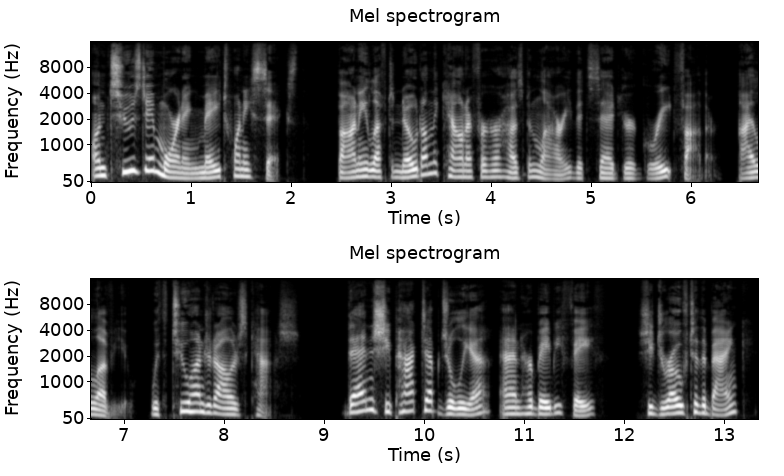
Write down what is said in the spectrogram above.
On Tuesday morning, May 26th, Bonnie left a note on the counter for her husband Larry that said, You're a great father. I love you, with $200 cash. Then she packed up Julia and her baby Faith. She drove to the bank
